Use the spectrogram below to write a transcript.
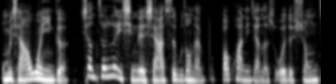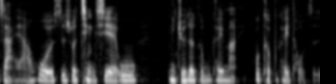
我们想要问一个，像这类型的瑕疵不动产，包括你讲的所谓的凶宅啊，或者是说倾斜屋，你觉得可不可以买，或可不可以投资？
